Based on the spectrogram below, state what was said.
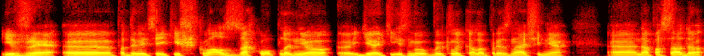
І вже е, подивіться, який шквал захопленого е, ідіотізму викликало призначення е, на посаду е,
